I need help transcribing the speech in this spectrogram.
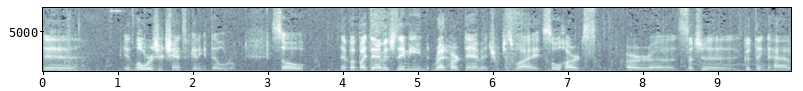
it lowers your chance of getting a Devil Room. So but by damage they mean red heart damage, which is why soul hearts are uh, such a good thing to have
